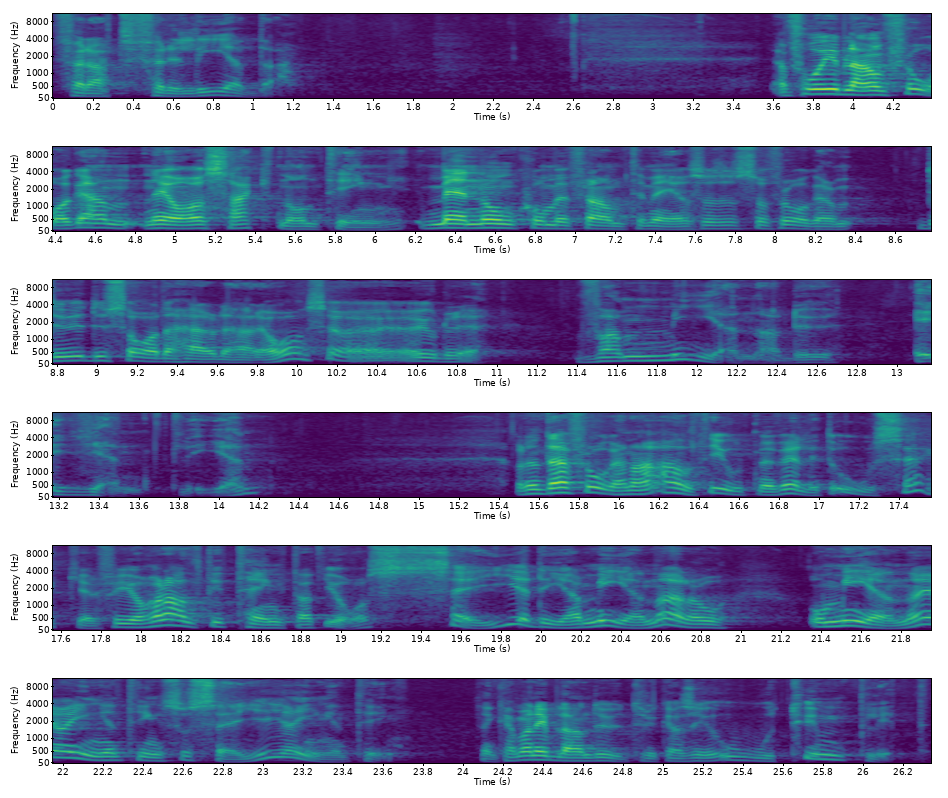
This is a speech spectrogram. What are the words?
för att förleda. Jag får ibland frågan när jag har sagt någonting, men någon kommer fram till mig och så, så frågar de, du, du sa det här och det här. Ja, så jag, jag gjorde det. Vad menar du egentligen? Och den där frågan har alltid gjort mig väldigt osäker. För jag har alltid tänkt att jag säger det jag menar. Och, och menar jag ingenting så säger jag ingenting. Sen kan man ibland uttrycka sig otympligt.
